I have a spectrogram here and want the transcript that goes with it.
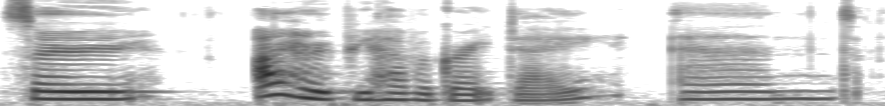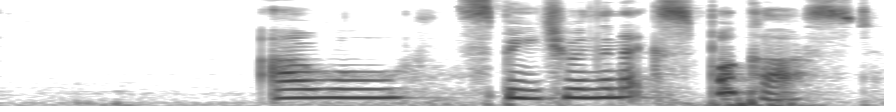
So I hope you have a great day. And I will speak to you in the next podcast.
